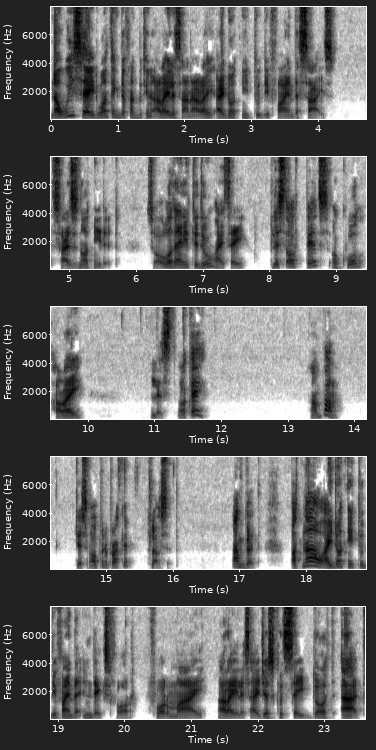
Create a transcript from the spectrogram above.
now we said one thing different between array list and array, I don't need to define the size. The size is not needed. So what I need to do, I say list of bits equal array list. Okay. And bam. Just open the bracket, close it. I'm good. But now I don't need to define the index for, for my array list. I just could say dot add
